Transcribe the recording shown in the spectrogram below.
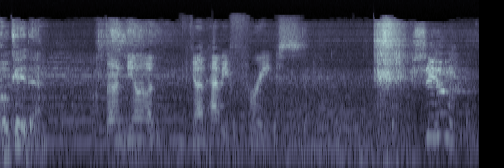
Okay then. Well, better than dealing with gun-heavy freaks. See him?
